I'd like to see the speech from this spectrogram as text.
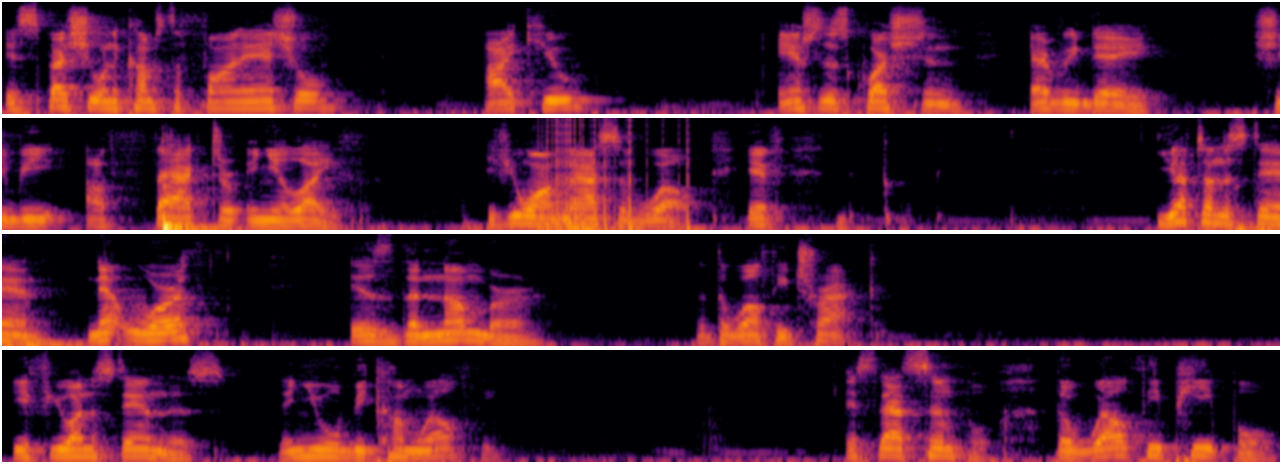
especially when it comes to financial IQ, answer this question every day should be a factor in your life. If you want massive wealth, if you have to understand net worth is the number that the wealthy track. If you understand this, then you will become wealthy. It's that simple. The wealthy people,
